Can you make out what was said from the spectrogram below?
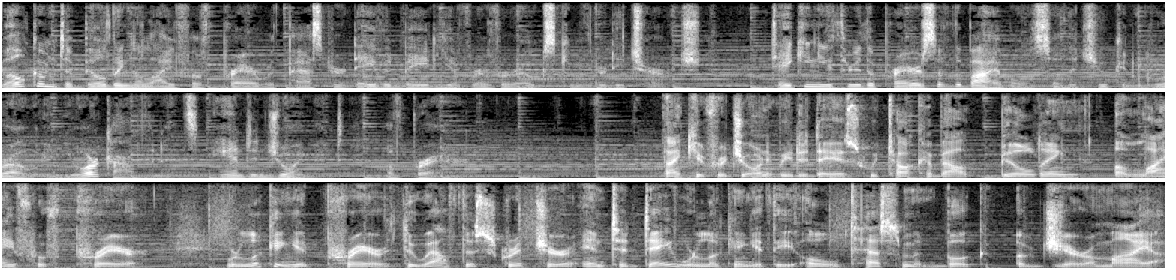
Welcome to Building a Life of Prayer with Pastor David Beatty of River Oaks Community Church, taking you through the prayers of the Bible so that you can grow in your confidence and enjoyment of prayer. Thank you for joining me today as we talk about building a life of prayer. We're looking at prayer throughout the scripture, and today we're looking at the Old Testament book of Jeremiah.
